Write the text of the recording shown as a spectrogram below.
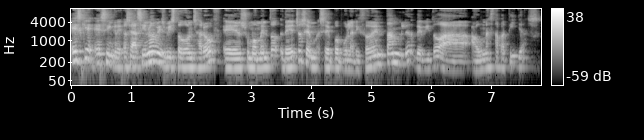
Es que es increíble. O sea, si no habéis visto Goncharov, en su momento, de hecho, se, se popularizó en Tumblr debido a, a unas zapatillas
